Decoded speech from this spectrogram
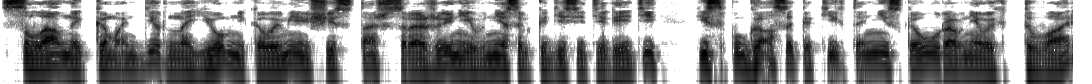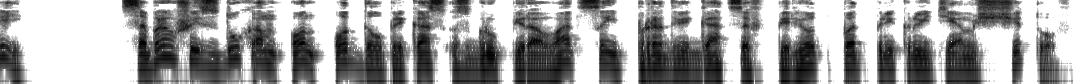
славный командир наемников, имеющий стаж сражений в несколько десятилетий, испугался каких-то низкоуровневых тварей? Собравшись с духом, он отдал приказ сгруппироваться и продвигаться вперед под прикрытием щитов.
